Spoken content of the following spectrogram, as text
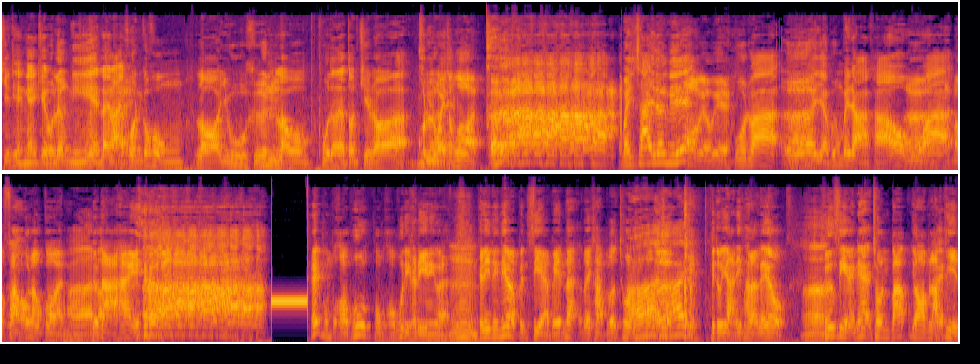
คิดเห็นไงเกี่ยวกับเรื่องนี้ หลายใช่ๆคนก็คงรออยู่คืออม เราพูดตั้งแต่ต้นคลิปแล้วว่าคนรวยต้องรอดเออไม่ใช่เรื่องนี้ โอเคโอเค พูดว่า เออ อย่าเพิ่งไปด่าเขาเพราะว่าเราฟังพวกเราก่อนออ เดี๋ยวด่าให้ เฮ้ยผมขอพูดผมขอพูดอีกคดีหนึงก่อนอืมคดีหนึ่งที่แบบเป็นเสียเบนซ์อะไปขับรถชนอ่าเออใช่ เป็นตัวอย่างที่พาราเรลเออคือเสียเนี่ยชนปั๊บยอมรับผิด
